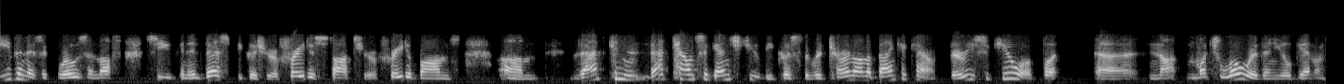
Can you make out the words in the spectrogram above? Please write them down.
even as it grows enough so you can invest because you're afraid of stocks, you're afraid of bonds. Um, that can that counts against you because the return on a bank account very secure, but uh, not much lower than you'll get on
